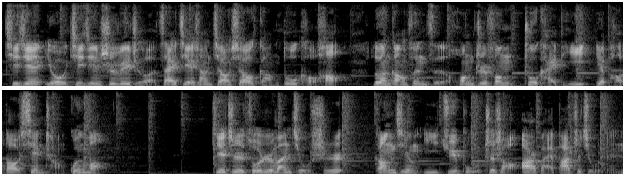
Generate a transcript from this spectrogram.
期间，有激进示威者在街上叫嚣“港独”口号，乱港分子黄之锋、朱凯迪也跑到现场观望。截至昨日晚九时，港警已拘捕至少二百八十九人，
